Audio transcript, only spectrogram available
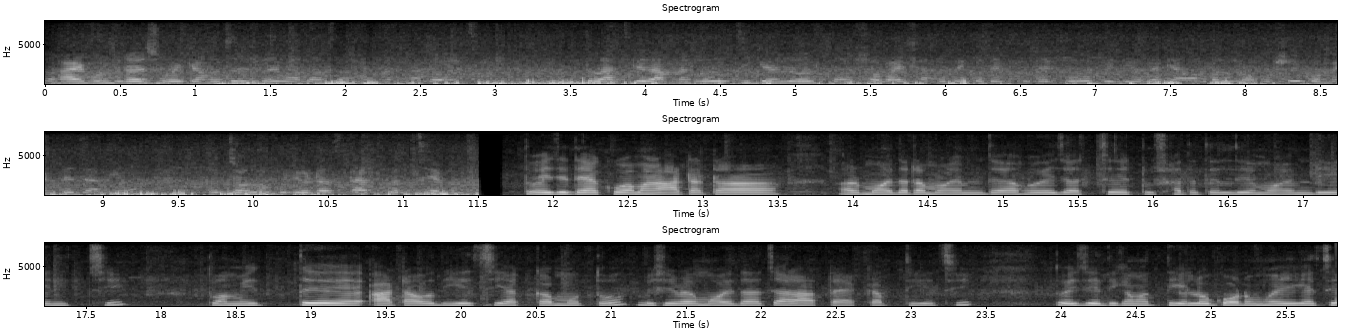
তো হাই বন্ধুরা, সবাই কেমন আছে সবাই ভালো আছে আমরা ভালো আছি। তো আজকে রান্না করব চিকেন রোল তো সবাই সাথে দেখো দেখতে দেখো ভিডিওটা কেমন লাগল অবশ্যই কমেন্টে জানিও। তো চলো ভিডিওটা স্টার্ট করছি এখন। তো এই যে দেখো, আমার আটাটা আর ময়দাটা ময়াম দেওয়া হয়ে যাচ্ছে। একটু সাদা তেল দিয়ে ময়াম দিয়ে নিচ্ছি। তো আমি আটাও দিয়েছি এক কাপ মতো। বেশিরভাগ ময়দা আছে আর আটা এক কাপ দিয়েছি। তো এই যে এদিকে আমার তেলও গরম হয়ে গেছে।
